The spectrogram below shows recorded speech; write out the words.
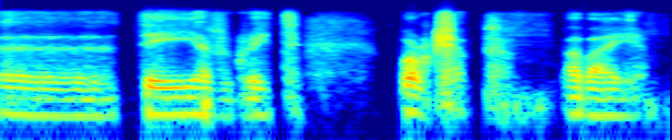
uh, day, have a great workshop. Bye-bye.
